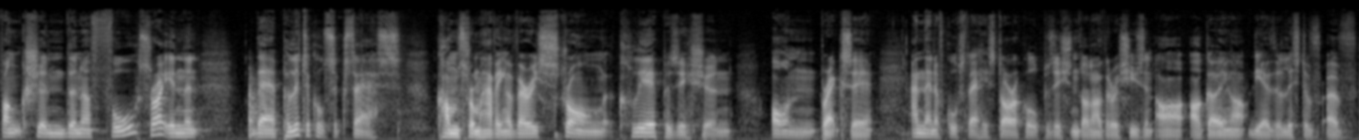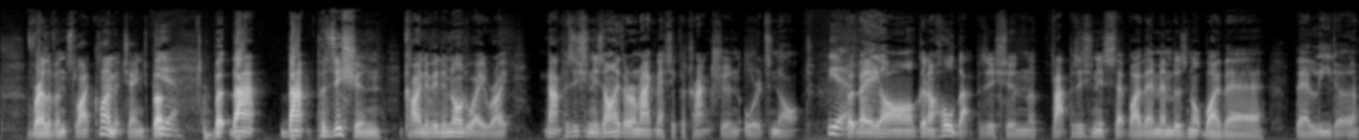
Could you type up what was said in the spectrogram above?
function than a force, right? In that their political success comes from having a very strong, clear position on Brexit, and then of course their historical positions on other issues and are, are going up, you know, the list of, of relevance like climate change. But Yeah. but that that position, kind of in an odd way, right? That position is either a magnetic attraction or it's not. Yeah. But they are going to hold that position. That position is set by their members, not by their their leader.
